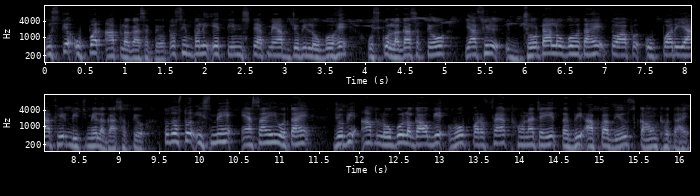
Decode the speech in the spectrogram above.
उसके ऊपर आप लगा सकते हो। तो सिंपली ये तीन स्टेप में आप जो भी लोगो है, उसको लगा सकते हो, या फिर छोटा लोगो होता है तो आप ऊपर या फिर बीच में लगा सकते हो। तो दोस्तों, इसमें ऐसा ही होता है, जो भी आप लोगो लगाओगे, वो परफेक्ट होना चाहिए, तभी आपका व्यूज़ काउंट होता है।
